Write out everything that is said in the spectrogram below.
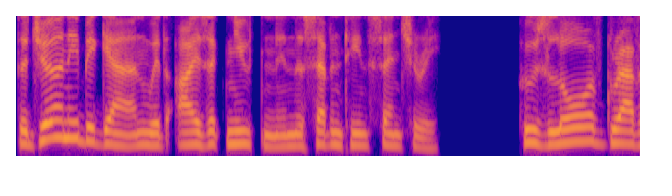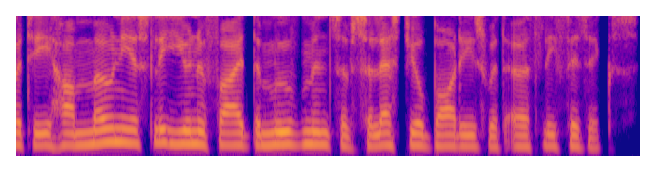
The journey began with Isaac Newton in the 17th century, whose law of gravity harmoniously unified the movements of celestial bodies with earthly physics.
